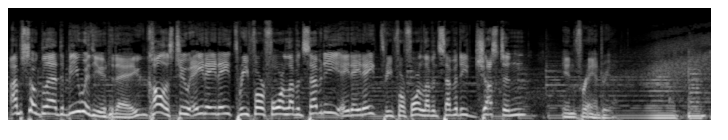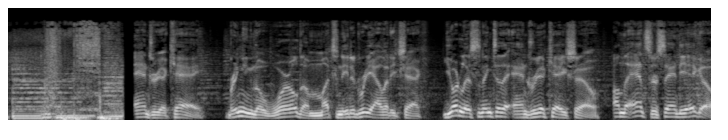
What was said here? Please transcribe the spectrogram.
I'm so glad to be with you today. You can call us to 888 344 1170. 888 344 1170. Justin in for Andrea. Andrea Kaye, bringing the world a much needed reality check. You're listening to The Andrea Kaye Show on The Answer San Diego.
